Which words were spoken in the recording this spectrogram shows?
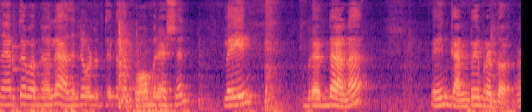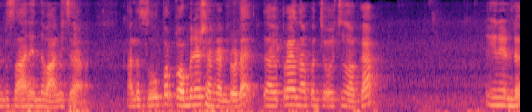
നേരത്തെ പറഞ്ഞ പോലെ അതിന്റെ കൂടെ എടുത്തേക്കുന്ന കോമ്പിനേഷൻ പ്ലെയിൻ ബ്രെഡാണ് പ്ലെയിൻ കൺട്രി ബ്രെഡോ രണ്ട് സാധനം ഇന്ന് വാങ്ങിച്ചതാണ്. നല്ല സൂപ്പർ കോമ്പിനേഷൻ രണ്ടുകൂടെ അഭിപ്രായം നോക്കാം ചോദിച്ചു നോക്കാം. എങ്ങനെയുണ്ട്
